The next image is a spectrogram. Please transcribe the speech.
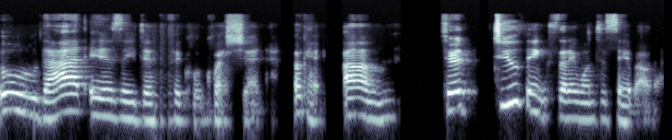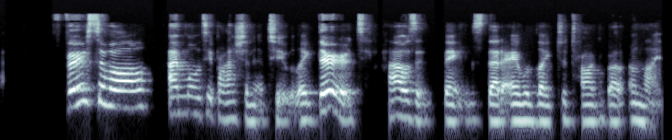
Oh, that is a difficult question. Okay. Um, so two things that I want to say about that. First of all, I'm multi-passionate too. Like there are thousand things that I would like to talk about online.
